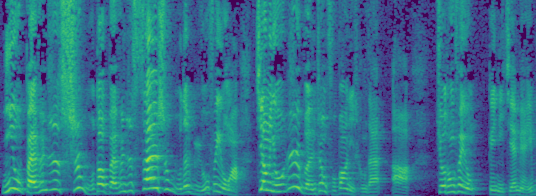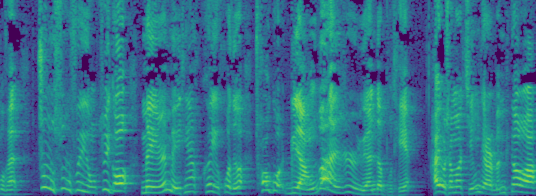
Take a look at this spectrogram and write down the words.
你有百分之十五到百分之三十五的旅游费用啊，将由日本政府帮你承担啊，交通费用给你减免一部分。住宿费用最高，每人每天可以获得超过两万日元的补贴。还有什么景点门票啊、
